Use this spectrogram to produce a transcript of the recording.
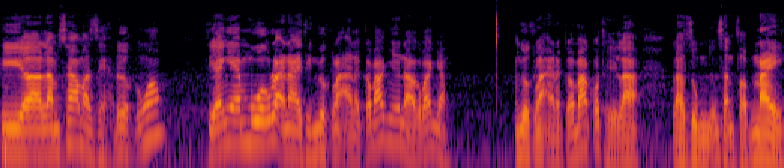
Thì à, làm sao mà rẻ được, đúng không? Thì anh em mua cái loại này thì ngược lại là các bác như thế nào các bác nhỉ? Ngược lại là các bác có thể là là dùng những sản phẩm này.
